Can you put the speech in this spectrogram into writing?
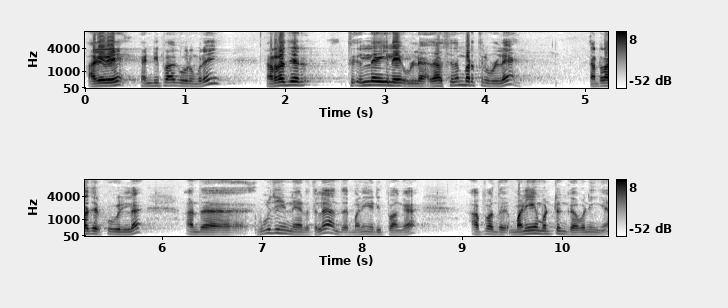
ஆகவே கண்டிப்பாக ஒரு முறை நடராஜர் தில்லையிலே உள்ள அதாவது சிதம்பரத்தில் உள்ள நடராஜர் கோவிலில் அந்த பூஜையின் நேரத்தில் அந்த மணி அடிப்பாங்க. அப்போ அந்த மணியை மட்டும் கவனிங்க.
